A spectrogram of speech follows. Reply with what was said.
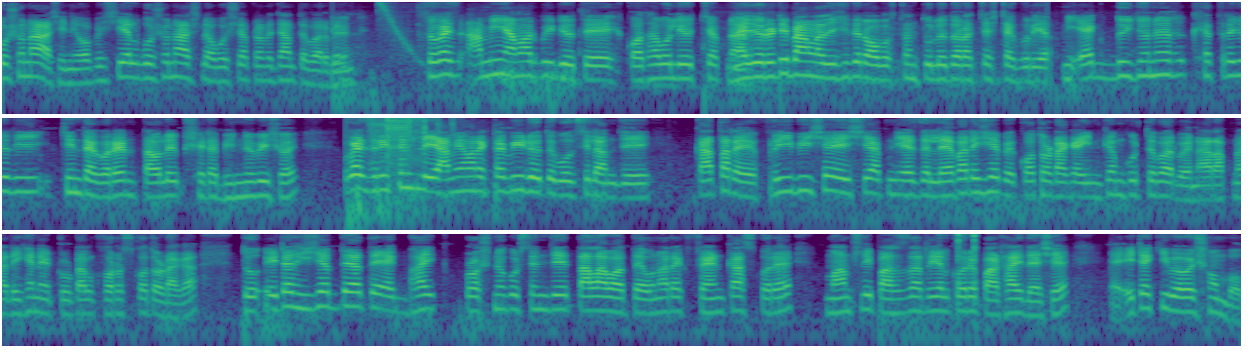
ঘোষণা আসেনি। অফিসিয়াল ঘোষণা আসলে অবশ্যই আপনারা জানতে পারবেন। সো গাইজ আমি আমার ভিডিওতে কথা বলি হচ্ছে আপনার মেজরিটি বাংলাদেশিদের অবস্থান তুলে ধরার চেষ্টা করি। আপনি এক দুইজনের ক্ষেত্রে যদি চিন্তা করেন, তাহলে সেটা ভিন্ন বিষয়। গাইজ রিসেন্টলি আমি আমার একটা ভিডিওতে বলছিলাম যে কাতারে ফ্রি বিষয়ে এসে আপনি অ্যাজ এ লেবার হিসেবে কত টাকা ইনকাম করতে পারবেন আর আপনার এখানে টোটাল খরচ কত টাকা? তো এটার হিসাব দেওয়াতে এক ভাই প্রশ্ন করছেন যে তালাবাতে ওনার এক ফ্রেন্ড কাজ করে মান্থলি পাঁচ হাজার রিয়াল করে পাঠায় দেশে। এটা কীভাবে সম্ভব?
